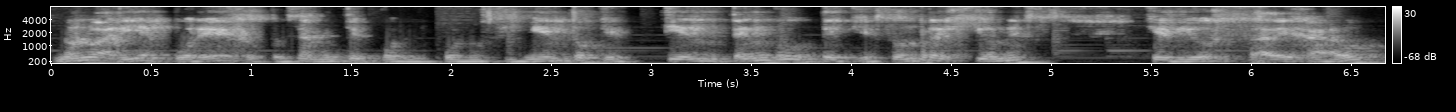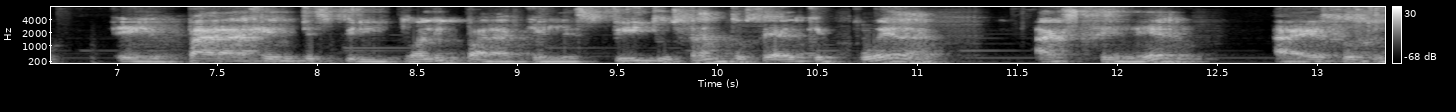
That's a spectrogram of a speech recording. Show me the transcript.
no lo haría por eso, precisamente por el conocimiento que tengo de que son regiones que Dios ha dejado eh, para gente espiritual y para que el Espíritu Santo sea el que pueda acceder a esos,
